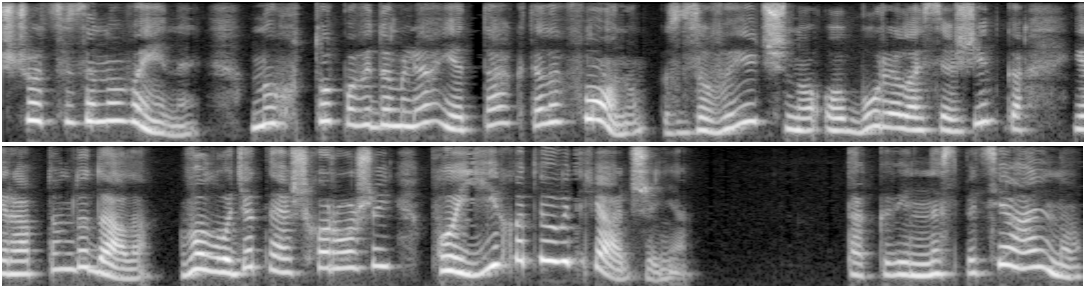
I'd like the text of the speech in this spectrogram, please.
що це за новини? Ну хто повідомляє так телефоном? Звично обурилася жінка і раптом додала Володя теж хороший, поїхати у відрядження. Так він не спеціально,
